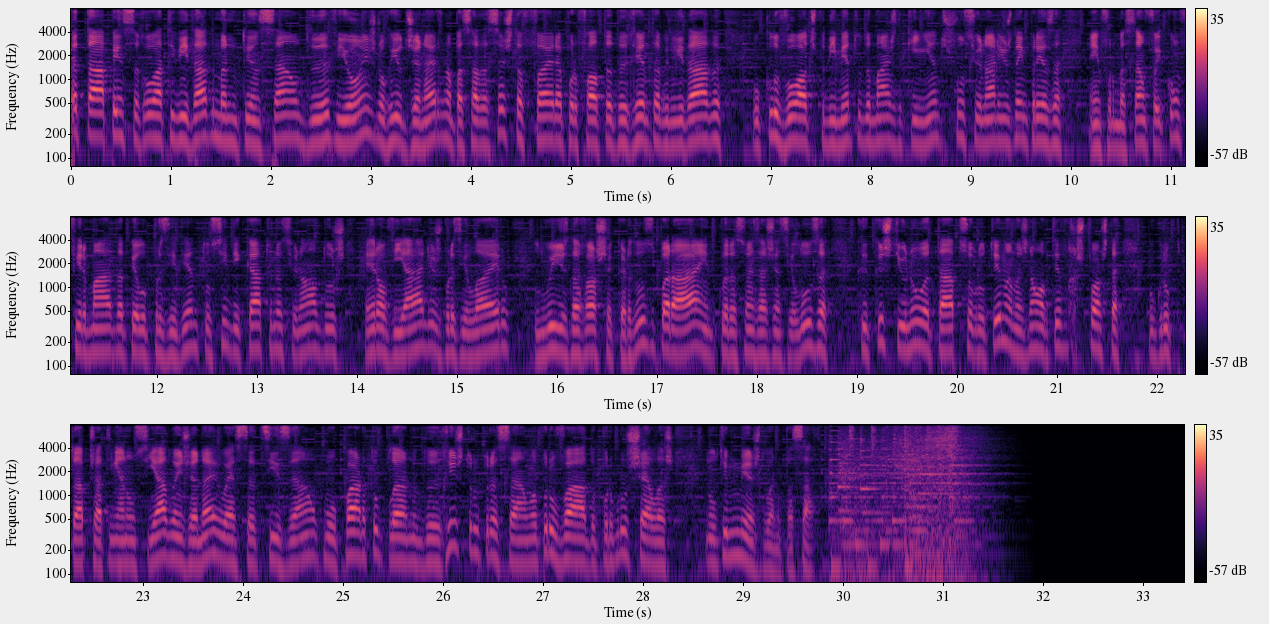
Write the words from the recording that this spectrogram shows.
A TAP encerrou a atividade de manutenção de aviões no Rio de Janeiro na passada sexta-feira por falta de rentabilidade, o que levou ao despedimento de mais de 500 funcionários da empresa. A informação foi confirmada pelo presidente do Sindicato Nacional dos Aeroviários brasileiro, Luís da Rocha Cardoso Pará, em declarações à agência Lusa, que questionou a TAP sobre o tema, mas não obteve resposta. O grupo TAP já tinha anunciado em janeiro essa decisão como parte do plano de reestruturação aprovado por Bruxelas no último mês do ano passado. Música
